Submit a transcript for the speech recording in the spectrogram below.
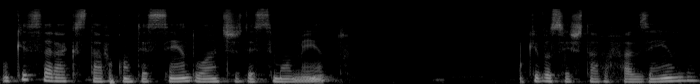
O que será que estava acontecendo antes desse momento? O que você estava fazendo?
